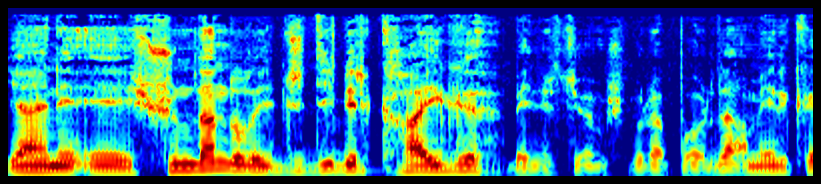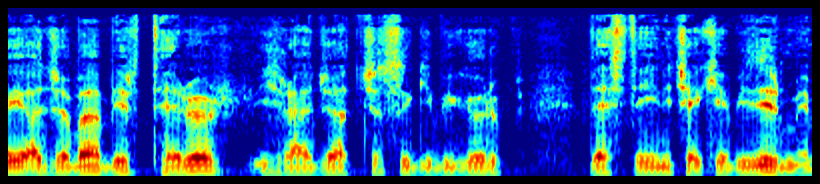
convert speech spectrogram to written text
yani e, şundan dolayı ciddi bir kaygı belirtiyormuş bu raporda. Amerika'yı acaba bir terör ihracatçısı gibi görüp desteğini çekebilir mi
